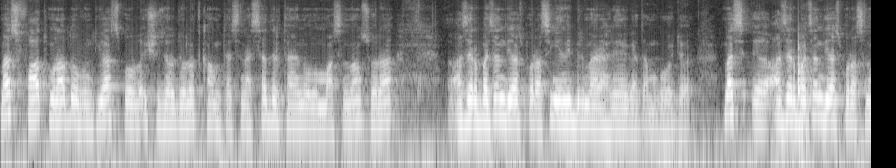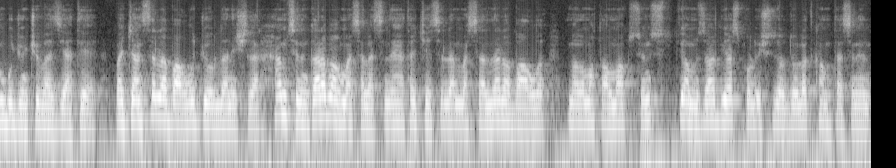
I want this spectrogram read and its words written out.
Məhz Fuad Muradovun diasporla iş üzrə dövlət komitəsinə sədr təyin olunmasından sonra Azərbaycan diasporası yeni bir mərhələyə qədəm qoydu. Məhz e, Azərbaycan diasporasının bugünkü vəziyyəti və gənclərlə bağlı görülən işlər, həmçinin Qarabağ məsələsində həyata keçirilən məsələlərlə bağlı məlumat almaq üçün studiyamıza Diaspora İş üzrə Dövlət Komitəsinin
